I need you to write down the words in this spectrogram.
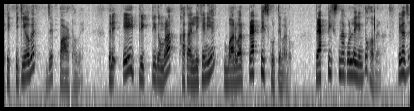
এক একটি কী হবে? যে পার্ট হবে। তাহলে এই ট্রিকটি তোমরা খাতায় লিখে নিয়ে বারবার প্র্যাকটিস করতে পারো। প্র্যাকটিস না করলে কিন্তু হবে না। ঠিক আছে?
